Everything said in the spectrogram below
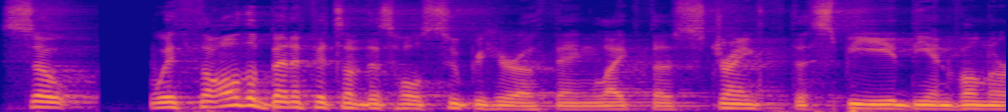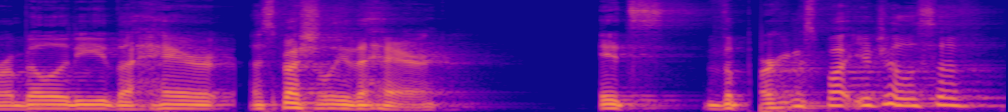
So, with all the benefits of this whole superhero thing, like the strength, the speed, the invulnerability, the hair, especially the hair, it's the parking spot you're jealous of?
